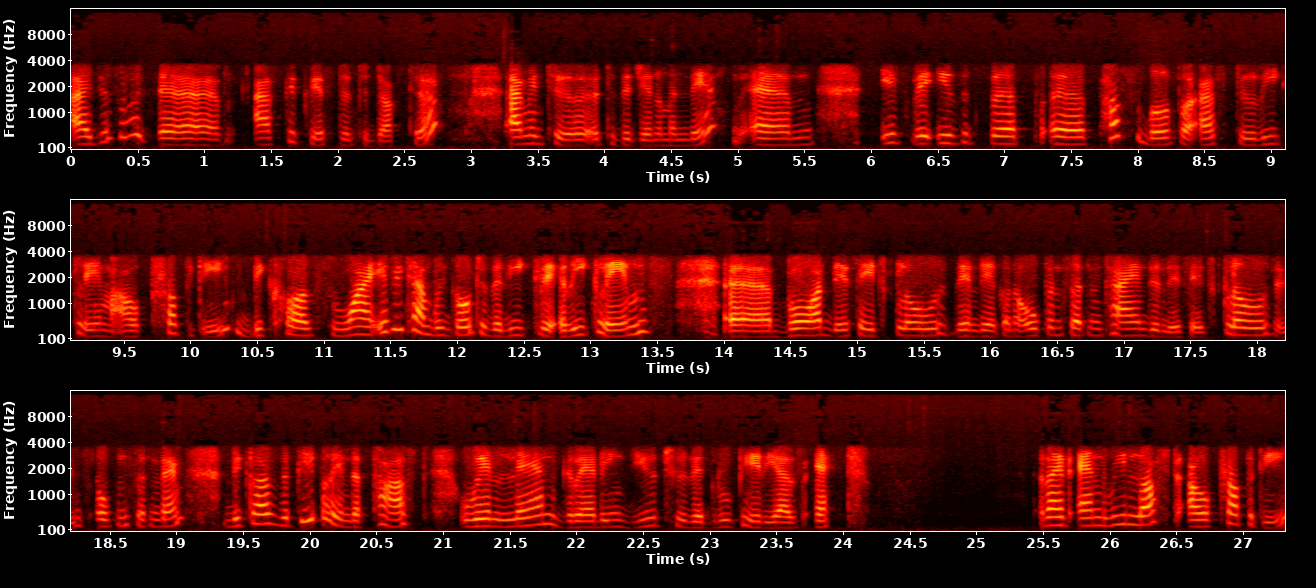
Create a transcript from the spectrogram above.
I just want to uh, ask a question to doctor. I mean, to to the gentleman there. Um, if is it uh, uh, possible for us to reclaim our property? Because why every time we go to the recla- reclaims uh, board, they say it's closed, then they're going to open certain time, then they say it's closed, and it's open certain time. Because the people in the past were land grabbing due to the Group Areas Act, right? And we lost our property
